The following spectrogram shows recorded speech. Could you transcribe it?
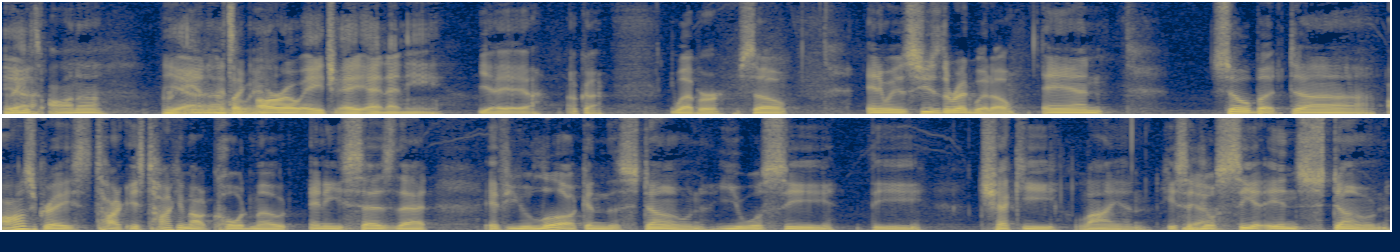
Yeah. it's Anna. Yeah, Anna, it's like R O H A N N E. Yeah, yeah, yeah. Okay. Webber. So, anyways, she's the Red Widow. And so, but uh, Osgrey is, talk, is talking about Cold Moat, and he says that if you look in the stone, you will see the Chequy lion. He said Yeah. you'll see it in stone.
